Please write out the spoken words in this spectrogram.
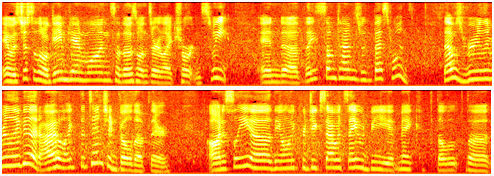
It was just a little Game Jam one, so those ones are like short and sweet, and uh, they sometimes are the best ones. That was really, really good. I like the tension build up there. Honestly, uh, the only critiques I would say would be make the the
